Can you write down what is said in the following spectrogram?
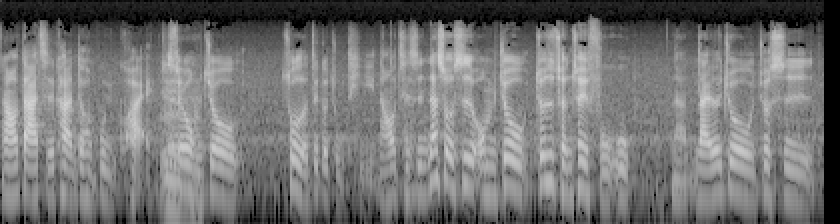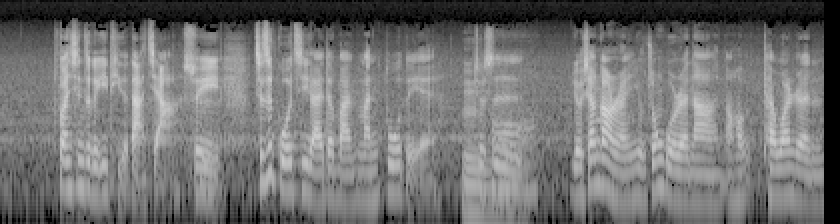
然后大家其实看的都很不愉快，嗯、所以我们就做了这个主题。然后其实那时候是我们就就是纯粹服务，那来了就就是关心这个议题的大家，所以其实国籍来的蛮蛮多的耶，嗯、就是有香港人，有中国人啊，然后台湾人，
